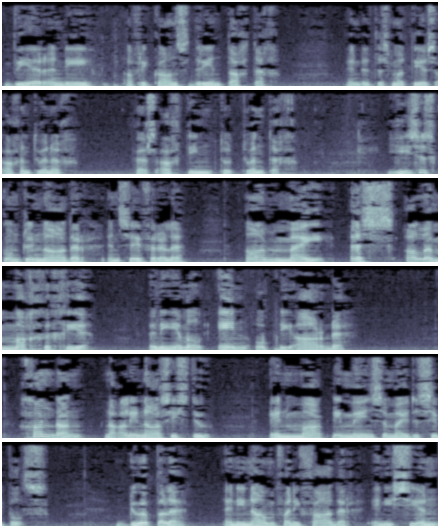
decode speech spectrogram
weer in die Afrikaans 83 en dit is Matteus 28 vers 18 tot 20. Jesus kom toe nader en sê vir hulle: "Aan my is alle mag gegee in die hemel en op die aarde." Gaan dan na al die nasies toe en maak die mense my disippels. Doop hulle in die naam van die Vader en die Seun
